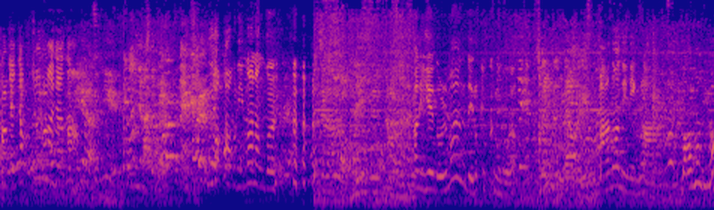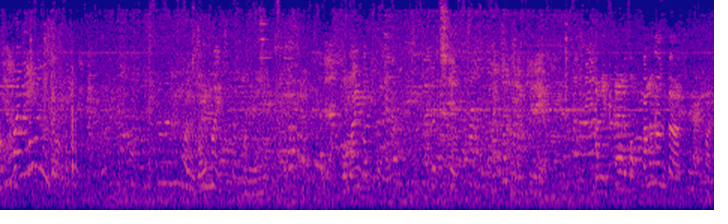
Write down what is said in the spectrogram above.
밥이 짭조름하잖아. 이만한 걸. 아니 얘는 얼마였는데 이렇게 큰 거야? 만 원이니까. 만 원이요? 만 원이죠. 너무 맛있어. 너무 많이 먹고. 그치. 먹방만 줄 생각하네.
